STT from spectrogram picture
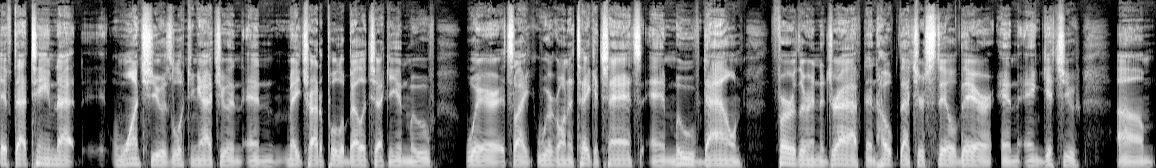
If that team that wants you is looking at you and, and may try to pull a Belichickian move where it's like we're going to take a chance and move down further in the draft and hope that you're still there and and get you. Um,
